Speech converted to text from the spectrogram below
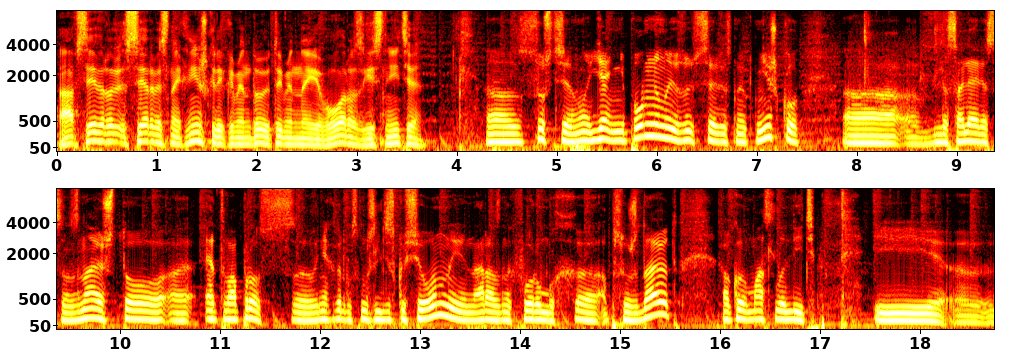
А в сервисной книжке рекомендуют именно его. Разъясните. А, слушайте, ну я не помню наизусть сервисную книжку для Соляриса. Знаю, что а, этот вопрос в некотором смысле дискуссионный, на разных форумах обсуждают, какое масло лить. И э,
